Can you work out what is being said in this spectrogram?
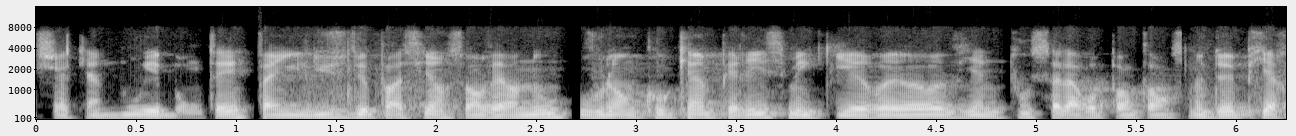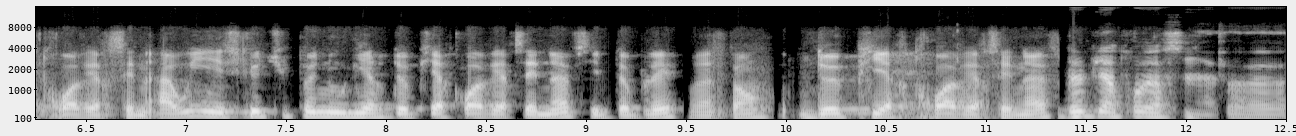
chacun de nous et bonté. Enfin, il use de patience envers nous, voulant qu'aucun périsse, mais qu'ils reviennent tous à la repentance. De Pierre 3, verset 9. Ah oui, est-ce que tu peux nous lire 2 Pierre 3, verset 9, s'il te plaît, Vincent 2 Pierre 3, verset 9. 2 Pierre 3, verset 9. Euh,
